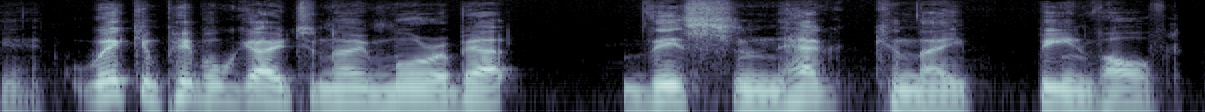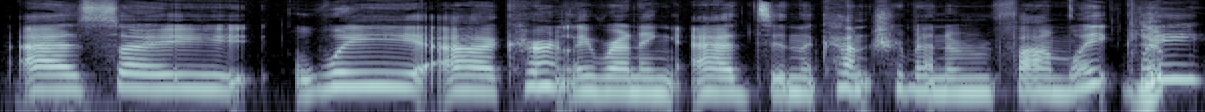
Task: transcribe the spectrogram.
Yeah. Where can people go to know more about this, and how can they be involved? Uh, so we are currently running ads in the Countryman and Farm Weekly, Yep,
